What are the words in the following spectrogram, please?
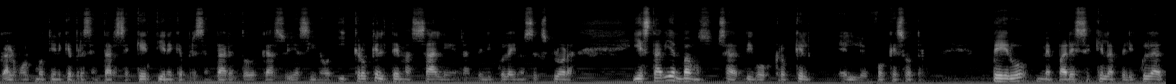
a lo mejor cómo tiene que presentarse, qué tiene que presentar en todo caso y así, ¿no? Y creo que el tema sale en la película y nos explora. Y está bien, vamos, o sea, digo, creo que el enfoque es otro pero me parece que la película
